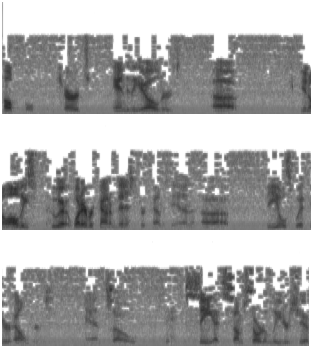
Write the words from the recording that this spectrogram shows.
helpful to the church and to the elders. Uh, you know, all these, who, whatever kind of minister comes in, uh, deals with your elders. And so to see at some sort of leadership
